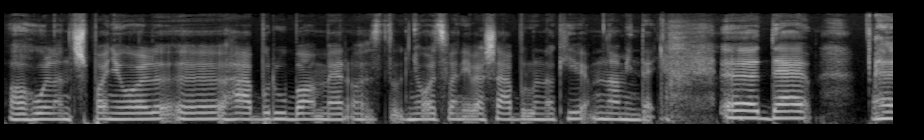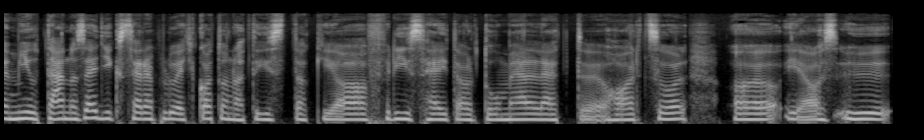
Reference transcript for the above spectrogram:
a holland-spanyol háborúban, mert az 80 éves háborúnak hív, na mindegy. De miután az egyik szereplő egy katonatiszt, aki a Fríz helytartó mellett harcol, az ő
